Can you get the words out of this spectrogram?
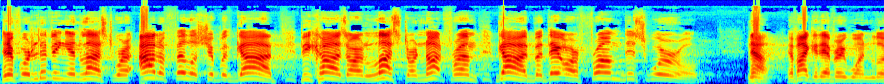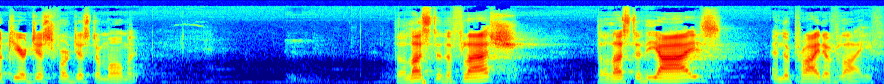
And if we're living in lust, we're out of fellowship with God because our lusts are not from God, but they are from this world. Now, if I could everyone look here just for just a moment. The lust of the flesh, the lust of the eyes, and the pride of life.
